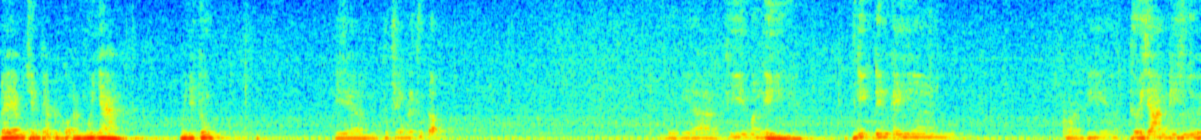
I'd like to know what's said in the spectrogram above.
đây em xin phép được gọi là ngôi nhà ngôi nhà chung. Thì thực sự em rất xúc động. Bởi vì là khi mà nghỉ nghĩ đến cái ờ, gọi cái thời gian đi du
